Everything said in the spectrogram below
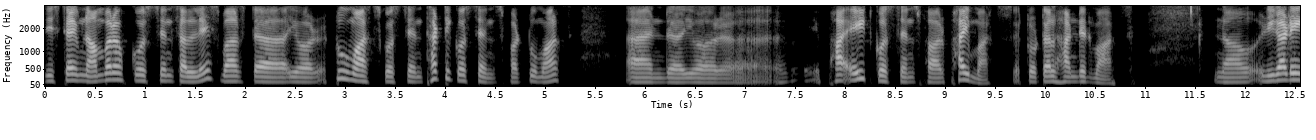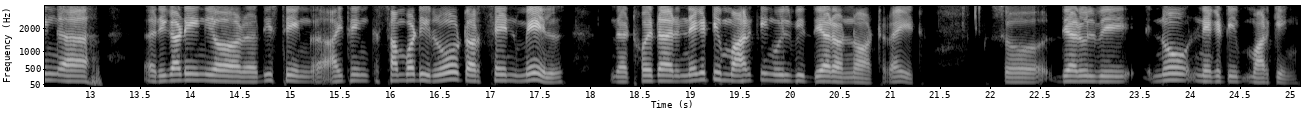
this time number of questions are less, but uh, your two marks question, 30 questions for two marks, and uh, your uh, eight questions for five marks, so total 100 marks. Now regarding uh, regarding your uh, this thing, I think somebody wrote or sent mail that whether negative marking will be there or not, right? So there will be no negative marking.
